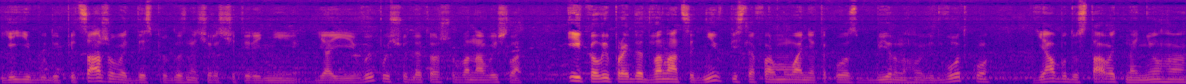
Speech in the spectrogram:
її буду підсаджувати десь приблизно через 4 дні. Я її випущу для того, щоб вона вийшла. І коли пройде 12 днів після формування такого збірного відводку, я буду ставити на нього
